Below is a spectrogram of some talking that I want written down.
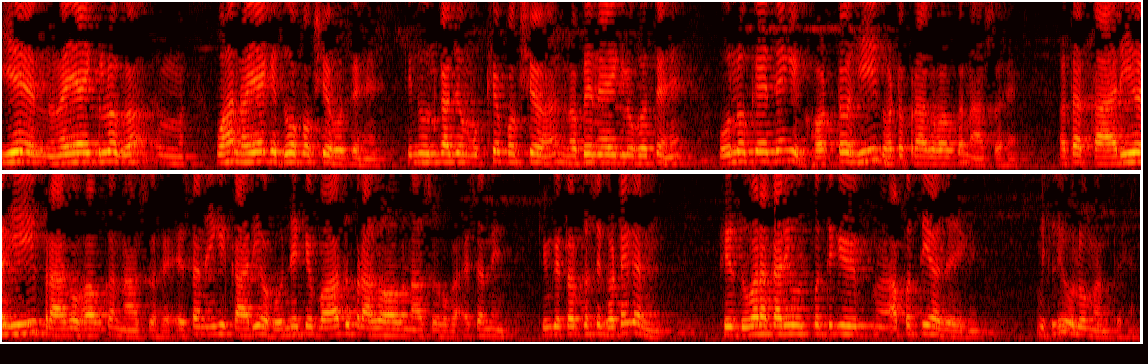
ये न्यायिक लोग वहाँ न्यायिक दो पक्ष होते हैं किंतु उनका जो मुख्य पक्ष नब्बे न्यायिक लोग होते हैं वो लोग कहते हैं कि घट ही घट प्रागभाव का नाश है। अर्थात कार्य ही प्रागभाव का नाश है। ऐसा नहीं कि कार्य होने के बाद प्रागभाव नाश होगा ऐसा नहीं। क्योंकि तर्क से घटेगा नहीं। फिर दोबारा कार्य उत्पत्ति की आपत्ति आ जाएगी। इसलिए वो लोग मानते हैं।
